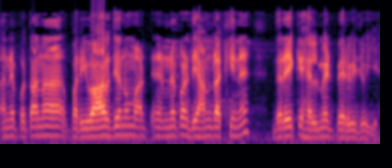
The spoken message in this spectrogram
અને પોતાના પરિવારજનો માટે, એમને પણ ધ્યાન રાખીને દરેકે હેલ્મેટ પહેરવી જોઈએ.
